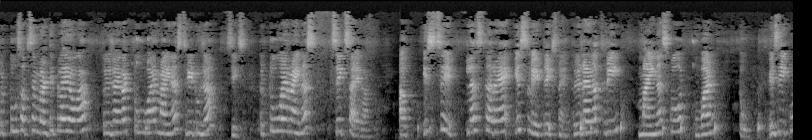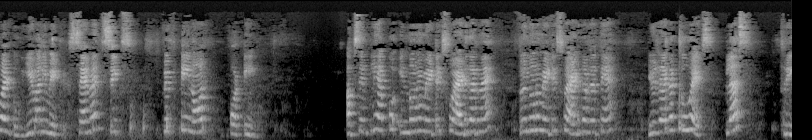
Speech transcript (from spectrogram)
तो टू सबसे मल्टीप्लाई होगा तो ये जाएगा two Y minus three two जा सिक्स तो टू वाई माइनस सिक्स आएगा। अब इससे प्लस कर रहे हैं इस मैट्रिक्स में तो ये जाएगा three minus four one two is equal to ये वाली मैट्रिक्स सेवन सिक्स फिफ्टीन और फोर्टीन अब सिंपली आपको इन दोनों मैट्रिक्स को ऐड करना है तो इन दोनों मैट्रिक्स को ऐड कर देते हैं। ये हो जाएगा टू एक्स प्लस थ्री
